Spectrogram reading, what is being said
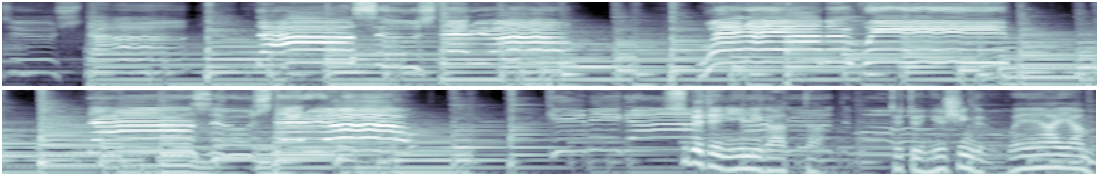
外した。ダンスしてるよ。When I am free ダンスしてるよ。君がすべてに意味があった。トゥトゥニューシングル When I Am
